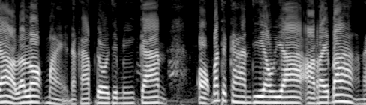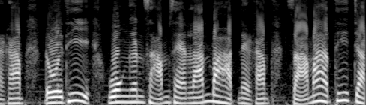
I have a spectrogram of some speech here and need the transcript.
-19 และลอกใหม่นะครับ โดยจะมีการออกมาตรการเยียวยาอะไรบ้างนะครับ โดยที่วงเงิน 3 0 0แสนล้านบาทเนี่ยครับ สามารถที่จะ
